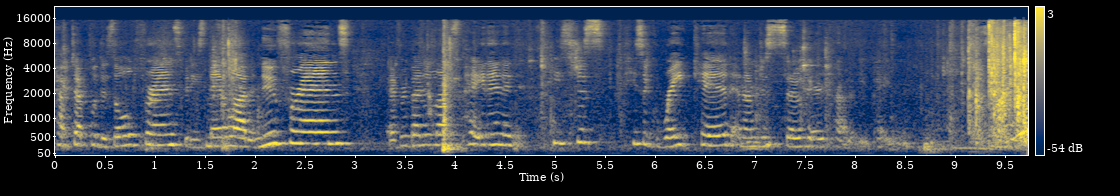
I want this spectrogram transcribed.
kept up with his old friends, but he's made a lot of new friends. Everybody loves Peden, and he's just, he's a great kid, and I'm just so very proud of you, Peden.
